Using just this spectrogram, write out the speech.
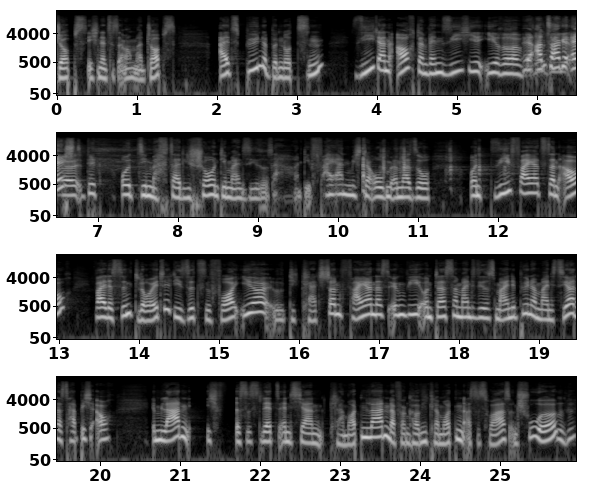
Jobs, ich nenne es jetzt einfach mal Jobs, als Bühne benutzen. Sie dann auch, dann, wenn sie hier ihre Ja, Ansage, die, echt? die, und sie macht da die Show und die meint sie so, ah, und die feiern mich da oben immer so. Und sie feiert es dann auch, weil es sind Leute, die sitzen vor ihr, die klatschen dann, feiern das irgendwie und das, dann meinte sie, das ist meine Bühne. Dann meinte ich, ja, das habe ich auch im Laden. Ich, es ist letztendlich ja ein Klamottenladen, da verkaufe ich Klamotten, Accessoires und Schuhe. Mhm.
